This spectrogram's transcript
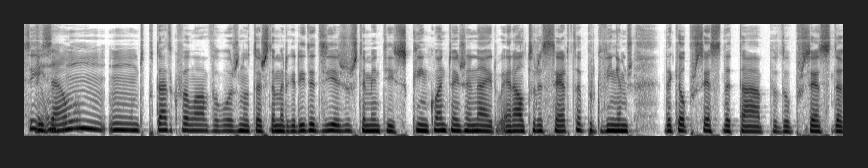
Sim, visão. Um, um deputado que falava hoje no texto da Margarida dizia justamente isso, que enquanto em janeiro era a altura certa, porque vínhamos daquele processo da TAP, do processo da,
